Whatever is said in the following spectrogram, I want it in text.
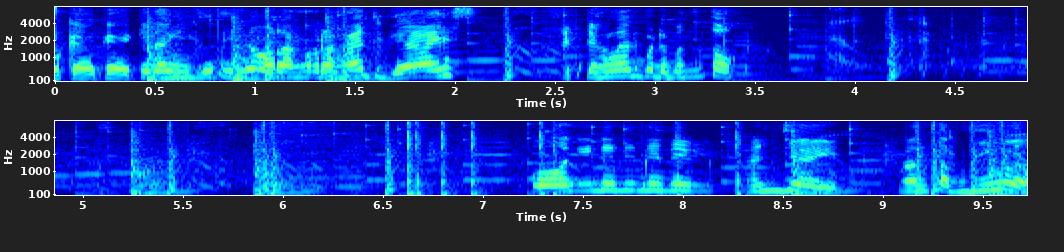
Oke oke kita ngikutin orang-orang aja guys. Yang lain pada mentok oh ini ini ini anjay mantap jiwa.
